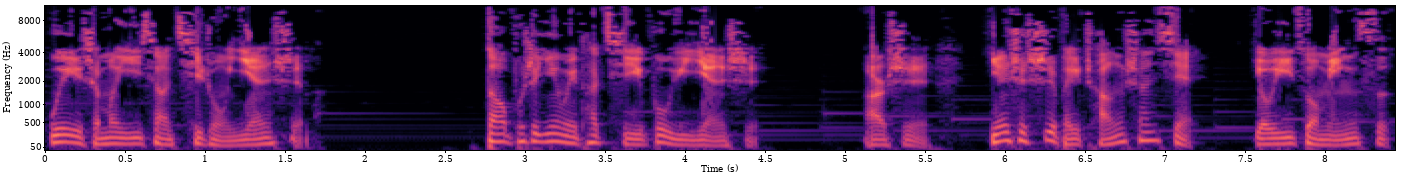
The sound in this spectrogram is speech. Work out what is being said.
为什么一向器重燕市吗？倒不是因为他起步于燕市，而是燕市市北长山县。有一座名寺，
